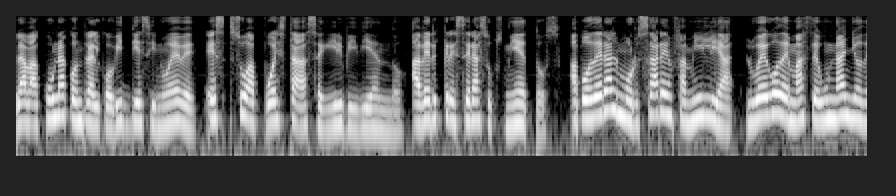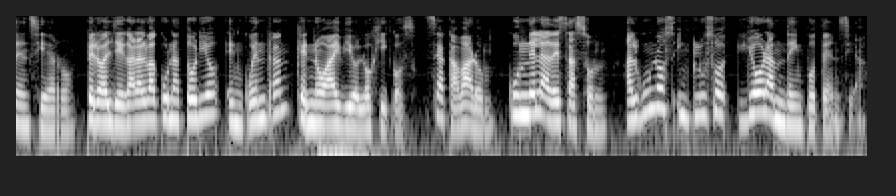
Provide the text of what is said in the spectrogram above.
La vacuna contra el COVID-19 es su apuesta a seguir viviendo, a ver crecer a sus nietos, a poder almorzar en familia luego de más de un año de encierro. Pero al llegar al vacunatorio encuentran que no hay biológicos. Se acabaron. Cunde la desazón. Algunos incluso lloran de impotencia.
